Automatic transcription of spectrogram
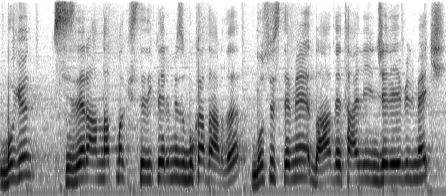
Bugün sizlere anlatmak istediklerimiz bu kadardı. Bu sistemi daha detaylı inceleyebilmek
